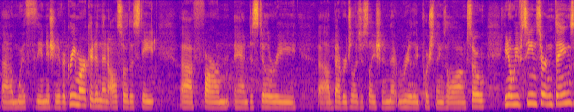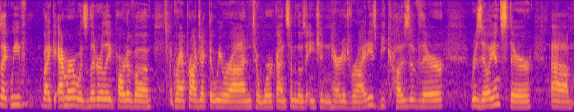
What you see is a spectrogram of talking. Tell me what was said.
um, with the initiative at Green Market, and then also the state uh, farm and distillery uh, beverage legislation that really pushed things along. So, you know, we've seen certain things like we've like Emmer was literally part of a, a grant project that we were on to work on some of those ancient and heritage varieties because of their resilience. They're um,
